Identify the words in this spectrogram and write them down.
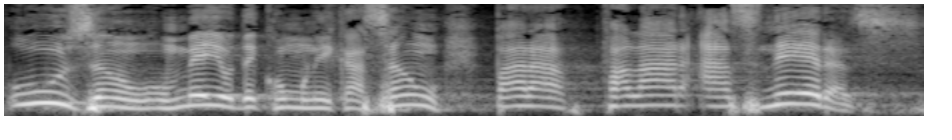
usam o meio de comunicação para falar asneiras,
